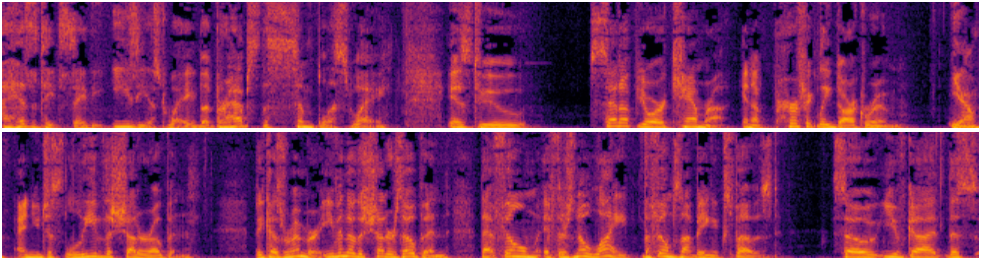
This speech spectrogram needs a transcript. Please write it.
I hesitate to say the easiest way, but perhaps the simplest way is to set up your camera in a perfectly dark room yeah. and you just leave the shutter open. Because remember, even though the shutter's open, that film, if there's no light, the film's not being exposed. So you've got this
